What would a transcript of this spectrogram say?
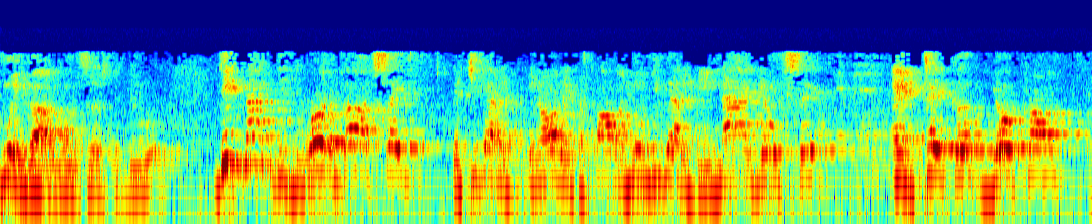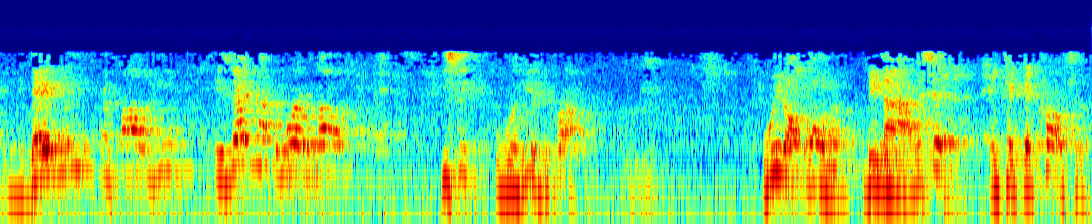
when God wants us to do it. Did not did the Word of God say that you gotta in order to follow him, you gotta deny yourself and take up your cross daily and follow him? Is that not the Word of God? You see, well here's the problem. We don't want to deny ourselves and take that cross up.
